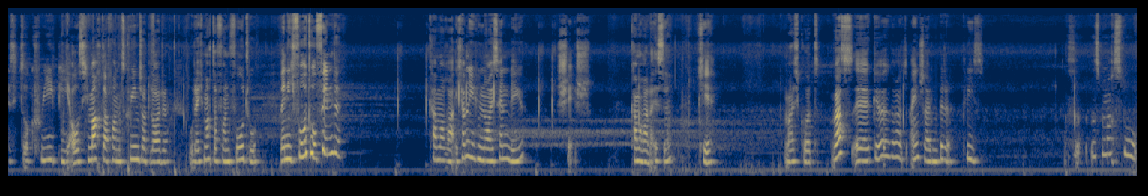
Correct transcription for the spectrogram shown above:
Der sieht so creepy aus. Ich mache davon einen Screenshot, Leute. Oder ich mache davon ein Foto. Wenn ich Foto finde. Kamera. Ich habe nämlich ein neues Handy. Sheesh. Kamera, da ist sie. Okay. Mach ich kurz. Was? Äh, gerade einschalten, bitte. Please. Was, machst du?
